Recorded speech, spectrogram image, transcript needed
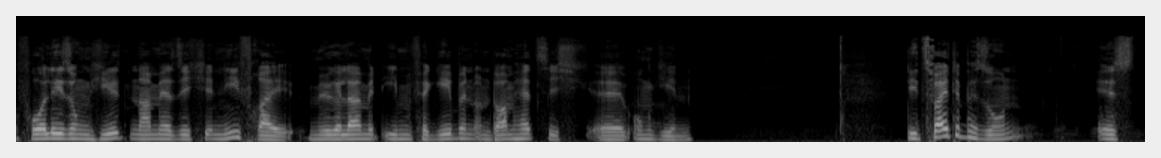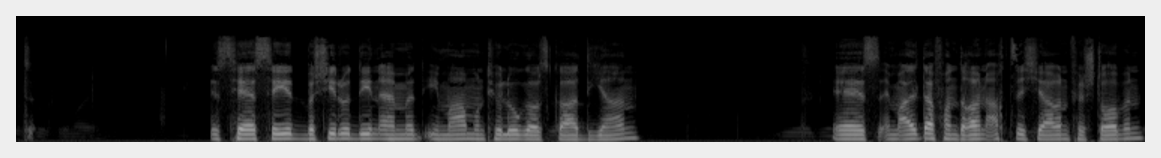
Vorlesungen hielt, nahm er sich nie frei. Möge Allah mit ihm vergeben und barmherzig äh, umgehen. Die zweite Person ist, ist Herr Sayyid Bashiruddin Ahmed, Imam und Theologe aus Guardian. Er ist im Alter von 83 Jahren verstorben.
